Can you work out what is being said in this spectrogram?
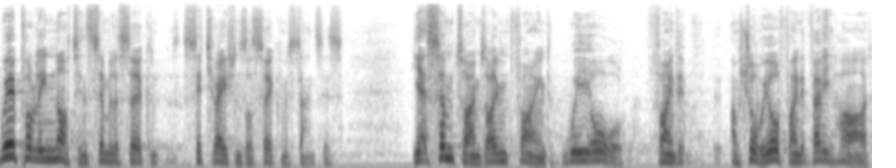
We're probably not in similar situations or circumstances. Yet sometimes I find we all find it, I'm sure we all find it very hard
